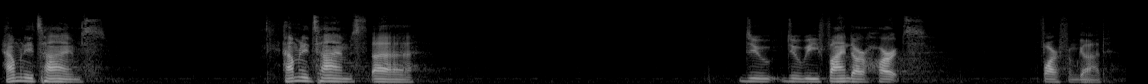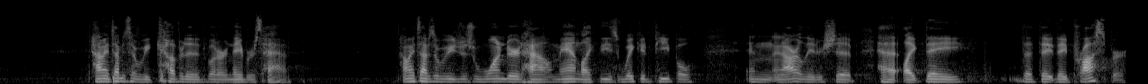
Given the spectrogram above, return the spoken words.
How many times, how many times, uh, do, do we find our hearts far from God? How many times have we coveted what our neighbors have? How many times have we just wondered how, man, like these wicked people in, in our leadership, had, like they, that they, they prosper?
